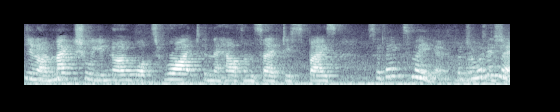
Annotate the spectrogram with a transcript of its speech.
you know, make sure you know what's right in the health and safety space. So thanks, Megan, for joining me.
